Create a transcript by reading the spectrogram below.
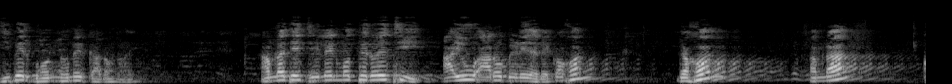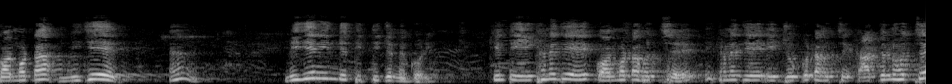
জীবের বন্ধনের কারণ হয়। আমরা যে জেলের মধ্যে রয়েছি, আয়ু আরও বেড়ে যাবে। কখন? যখন আমরা কর্মটা নিজের হ্যাঁ নিজের ইন্দ্রিয় তৃপ্তির জন্য করি। কিন্তু এইখানে যে কর্মটা হচ্ছে, এখানে যে এই যোগ্যটা হচ্ছে, কার জন্য হচ্ছে?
